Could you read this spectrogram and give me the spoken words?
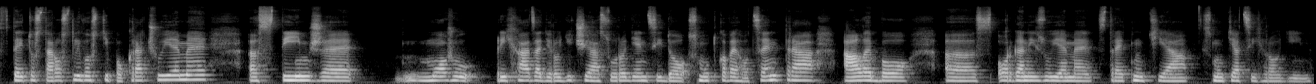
v tejto starostlivosti pokračujeme e, s tým, že môžu prichádzať rodičia a súrodenci do smutkového centra alebo e, organizujeme stretnutia smutiacich rodín.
